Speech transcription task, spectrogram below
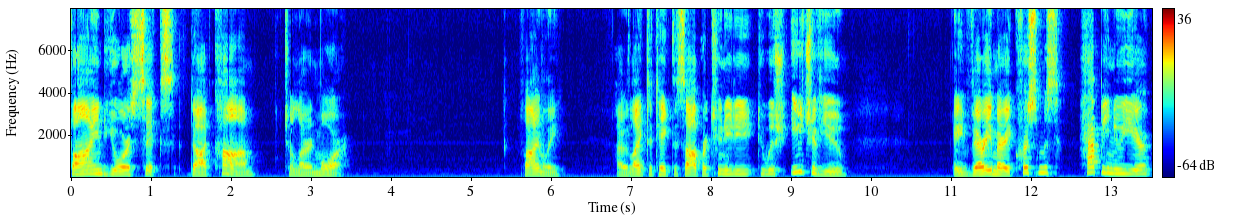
findyoursix.com to learn more. Finally, I would like to take this opportunity to wish each of you a very Merry Christmas, Happy New Year,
